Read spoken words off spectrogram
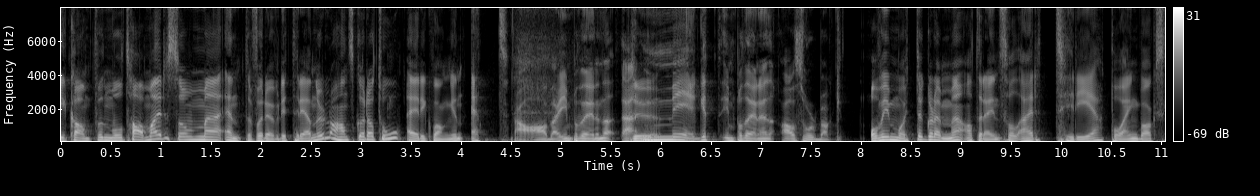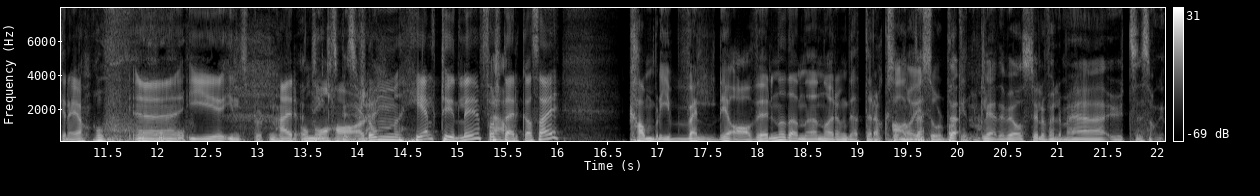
i kampen mot Hamar, som eh, endte for øvrig 3-0, og han skåra to. Eirik Vangen ett. Ja, det er imponerende. Det er Du- meget imponerende av Solbakken. Og vi må ikke glemme at Reinsvoll er tre poeng bak Skreia eh, i innspurten her. Og nå har de helt tydelig forsterka seg. Kan bli veldig avgjørende, denne Narongdet Raksanoi Solbakken. Dette gleder vi oss til å følge med ut sesongen.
